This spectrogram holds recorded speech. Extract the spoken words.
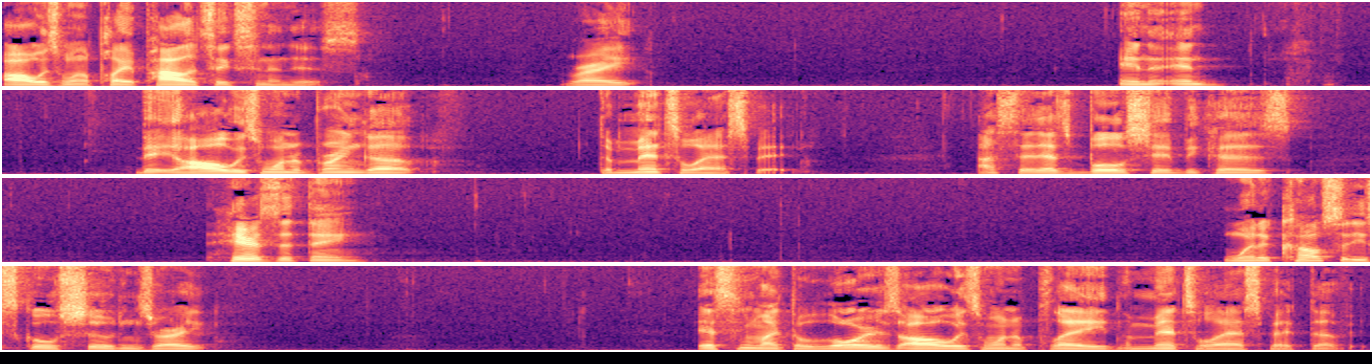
always want to play politics into this. Right? And and they always want to bring up the mental aspect. I said that's bullshit because here's the thing. When it comes to these school shootings, right? It seemed like the lawyers always want to play the mental aspect of it.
